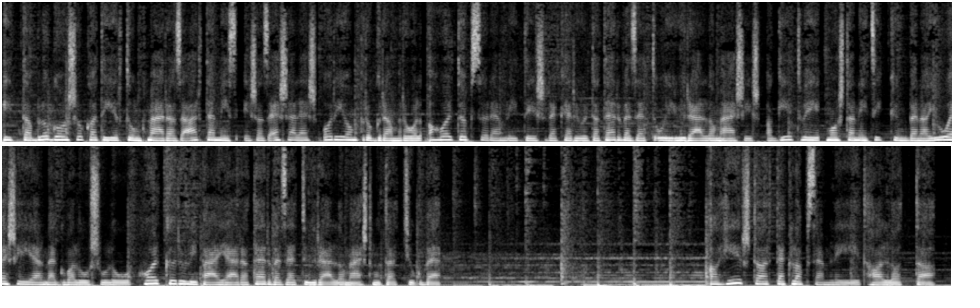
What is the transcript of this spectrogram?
Itt a blogon sokat írtunk már az Artemis és az SLS Orion programról, ahol többször említésre került a tervezett új űrállomás is. A Gateway mostani cikkünkben a jó eséllyel megvalósuló, hol körüli pályára tervezett űrállomást mutatjuk be. A hírstartek lapszemléjét hallotta.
